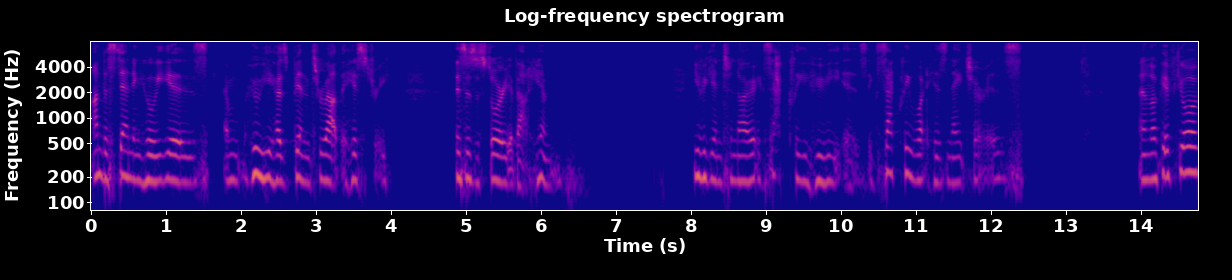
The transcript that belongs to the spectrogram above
understanding who He is and who He has been throughout the history. This is a story about Him. You begin to know exactly who He is, exactly what His nature is. And look, if your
